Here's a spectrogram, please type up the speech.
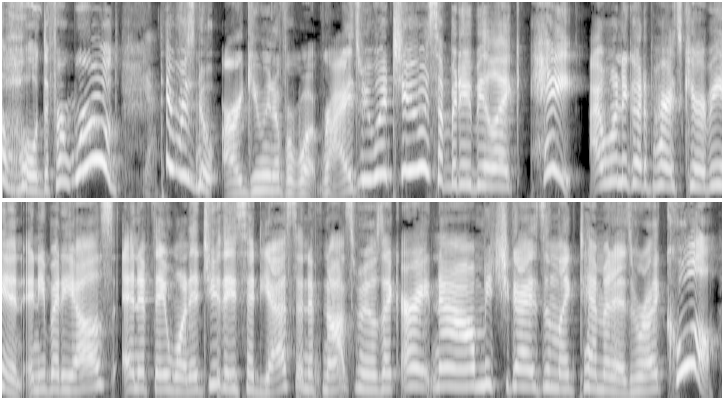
was a whole different world. Yeah. There was no arguing over what rides we went to. Somebody would be like, "Hey, I want to go to Pirates Caribbean. Anybody else?" And if they wanted to, they said yes, and if not, somebody was like, "All right, now I'll meet you guys in like ten minutes." We're like, "Cool."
